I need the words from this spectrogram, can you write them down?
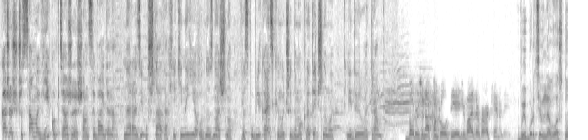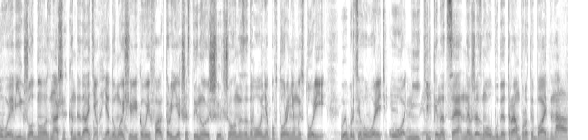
кажуть, що саме вік обтяжує шанси Байдена. Наразі у штатах, які не є однозначно республіканськими чи демократичними, лідирує Трамп. Виборців не влаштовує вік жодного з наших кандидатів. Я думаю, що віковий фактор є частиною ширшого незадоволення повторенням історії. Виборці говорять: о, ні, тільки на це. Невже знову буде Трамп проти Байдена?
